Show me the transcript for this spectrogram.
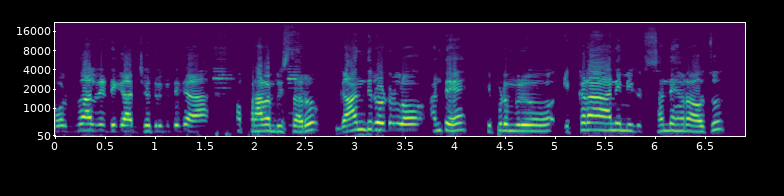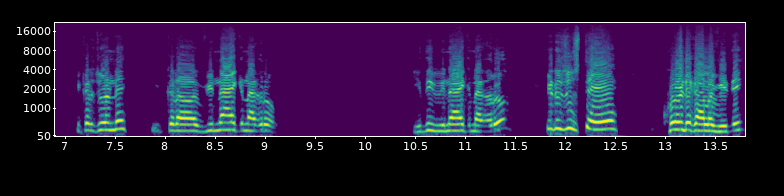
వరదాల రెడ్డి గారి చేతుల మీదుగా ప్రారంభిస్తారు. గాంధీ రోడ్డులో అంటే ఇప్పుడు మీరు ఇక్కడ అని మీకు సందేహం రావచ్చు. ఇక్కడ చూడండి ఇక్కడ వినాయక నగర్ ఇది వినాయక నగర్. ఇటు చూస్తే కురటికాల వీధి.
